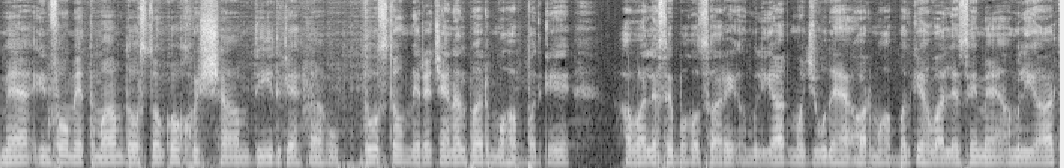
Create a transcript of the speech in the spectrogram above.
मैं इन्फ़ो में तमाम दोस्तों को खुश आमदीद कहता हूँ। दोस्तों, मेरे चैनल पर मोहब्बत के हवाले से बहुत सारे अमलियात मौजूद हैं और मोहब्बत के हवाले से मैं अमलियात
